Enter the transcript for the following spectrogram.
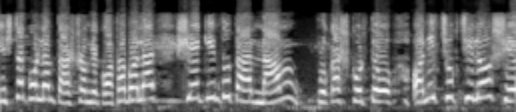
চেষ্টা করলাম তার সঙ্গে কথা বলার, সে কিন্তু তার নাম প্রকাশ করতেও অনিচ্ছুক ছিল, সে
